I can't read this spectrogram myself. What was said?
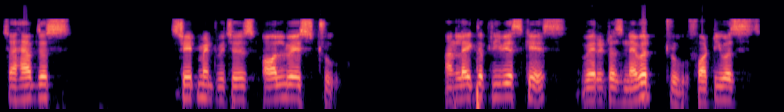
so I have this statement which is always true. Unlike the previous case where it was never true, 40 was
